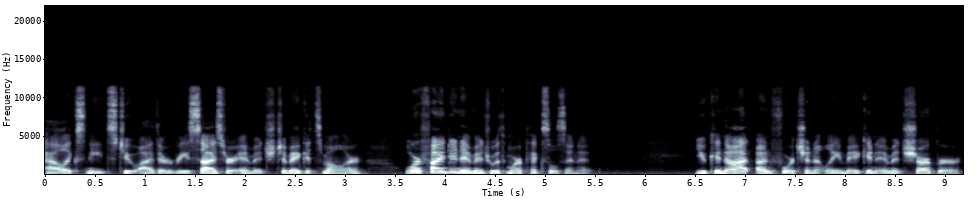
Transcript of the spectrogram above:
Alex needs to either resize her image to make it smaller or find an image with more pixels in it. You cannot, unfortunately, make an image sharper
